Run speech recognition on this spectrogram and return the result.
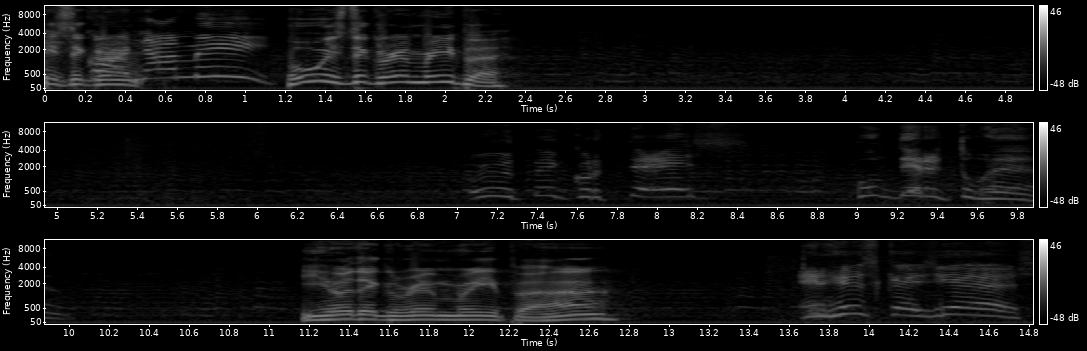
is the Grim? Not me. Who is the Grim Reaper? You think, Cortez? Who did it to him? You're the Grim Reaper, huh? In his case, yes.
